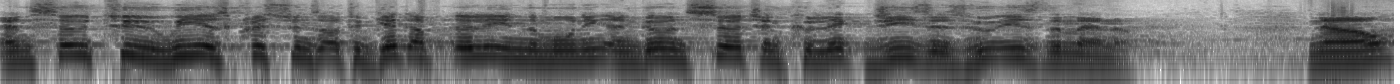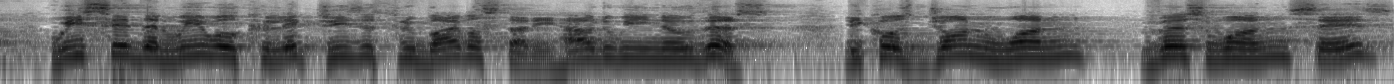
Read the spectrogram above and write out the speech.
and so too, we as Christians are to get up early in the morning and go and search and collect Jesus, who is the manna. Now, we said that we will collect Jesus through Bible study. How do we know this? Because John 1, verse 1 says,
